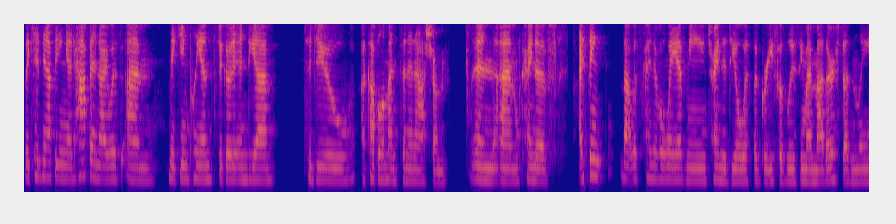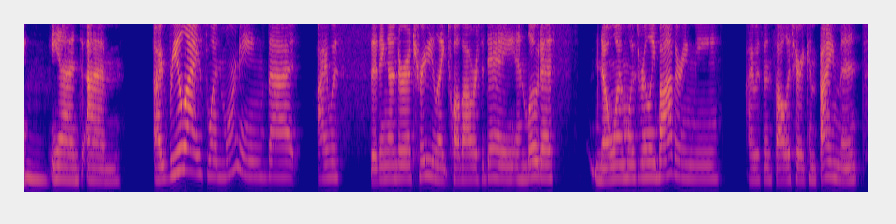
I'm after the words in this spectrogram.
the kidnapping had happened, I was um, making plans to go to India to do a couple of months in an ashram and um, kind of, I think that was kind of a way of me trying to deal with the grief of losing my mother suddenly. Mm. And um, I realized one morning that I was sitting under a tree like 12 hours a day in Lotus. No one was really bothering me. I was in solitary confinement.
